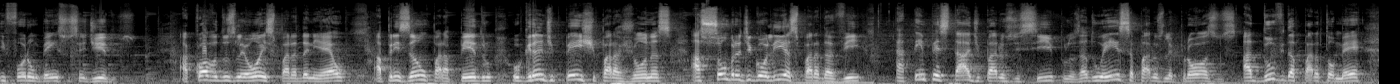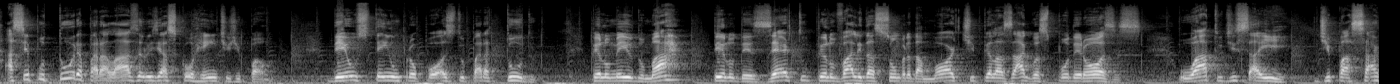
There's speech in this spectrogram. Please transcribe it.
e foram bem-sucedidos a cova dos leões para Daniel, a prisão para Pedro, o grande peixe para Jonas, a sombra de Golias para Davi, a tempestade para os discípulos, a doença para os leprosos, a dúvida para Tomé, a sepultura para Lázaro e as correntes de Paulo. Deus tem um propósito para tudo. Pelo meio do mar, pelo deserto, pelo vale da sombra da morte, pelas águas poderosas. O ato de sair, de passar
